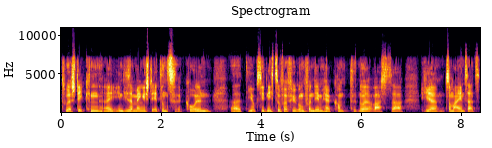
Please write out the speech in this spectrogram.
zu ersticken. Äh, in dieser Menge steht uns Kohlendioxid nicht zur Verfügung, von dem her kommt nur Wasser hier zum Einsatz.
